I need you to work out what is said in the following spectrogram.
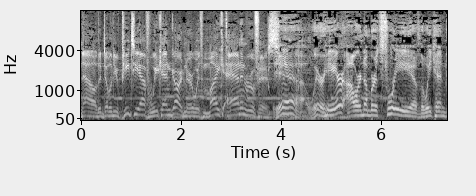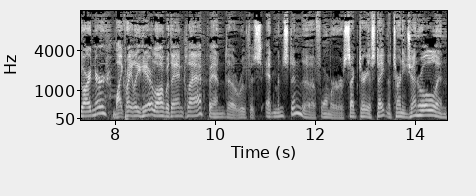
Now, the WPTF Weekend Gardener with Mike, Ann, and Rufus. Yeah, we're here. Hour number three of the Weekend Gardener. Mike Raley here, along with Ann Clapp and uh, Rufus Edmisten, the former Secretary of State and Attorney General and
